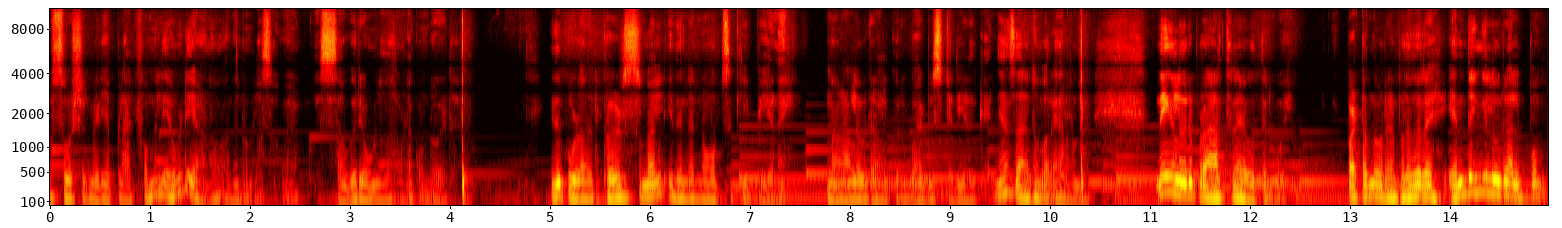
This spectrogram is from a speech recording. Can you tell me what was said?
സോഷ്യൽ മീഡിയ പ്ലാറ്റ്ഫോമിൽ എവിടെയാണോ അതിനുള്ള സമയം സൗകര്യമുള്ളത് അവിടെ കൊണ്ടുപോയിട്ട്. ഇത് കൂടാതെ പേഴ്സണൽ ഇതിന്റെ നോട്ട്സ് കീപ്പ് ചെയ്യണേ. നാളെ ഒരാൾക്കൊരു ബൈബിൾ സ്റ്റഡി എടുക്കുക ഞാൻ സാധാരണ പറയാറുണ്ട്. നിങ്ങളൊരു പ്രാർത്ഥന യോഗത്തിൽ പോയി. പെട്ടെന്ന് പറയാം ബ്രദറെ എന്തെങ്കിലും ഒരു അല്പം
